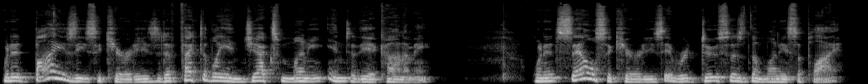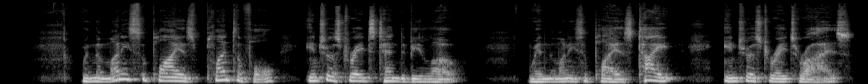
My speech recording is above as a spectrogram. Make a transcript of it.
When it buys these securities, it effectively injects money into the economy. When it sells securities, it reduces the money supply. When the money supply is plentiful, interest rates tend to be low. When the money supply is tight, interest rates rise.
